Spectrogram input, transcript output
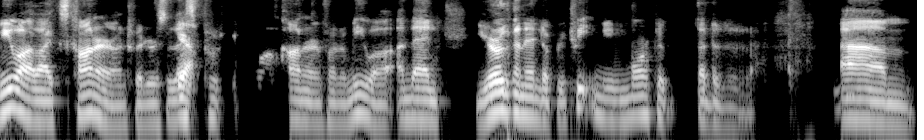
Miwa likes Connor on Twitter, so let's put Connor in front of Miwa, and then you're gonna end up retweeting me more people. Da, da, da, da. Um,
